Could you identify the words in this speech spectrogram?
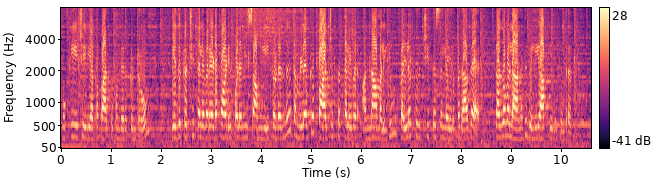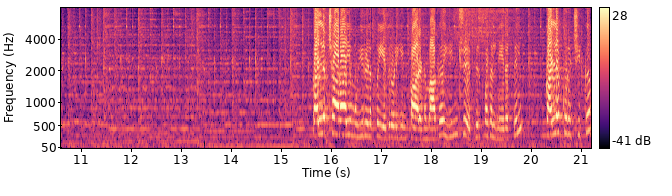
முக்கிய செய்தியாக பார்த்துக் கொண்டிருக்கின்றோம். எதிர்க்கட்சித் தலைவர் எடப்பாடி பழனிசாமியை தொடர்ந்து தமிழக பாஜக தலைவர் அண்ணாமலையும் கள்ளக்குறிச்சிக்கு செல்ல இருப்பதாக தகவலானது வெளியாகியிருக்கின்றது. கள்ளச்சாராயம் உயிரிழப்பு எதிரொலியின் காரணமாக இன்று பிற்பகல் நேரத்தில் கள்ளக்குறிச்சிக்கு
